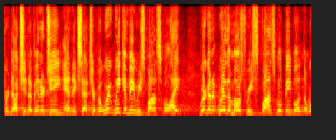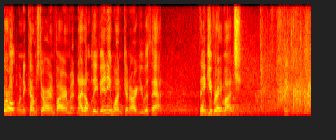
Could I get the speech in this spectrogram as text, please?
production of energy and et cetera. But we can be responsible. I, we're, gonna, we're the most responsible people in the world when it comes to our environment. And I don't believe anyone can argue with that. Thank you very much. Thank you.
